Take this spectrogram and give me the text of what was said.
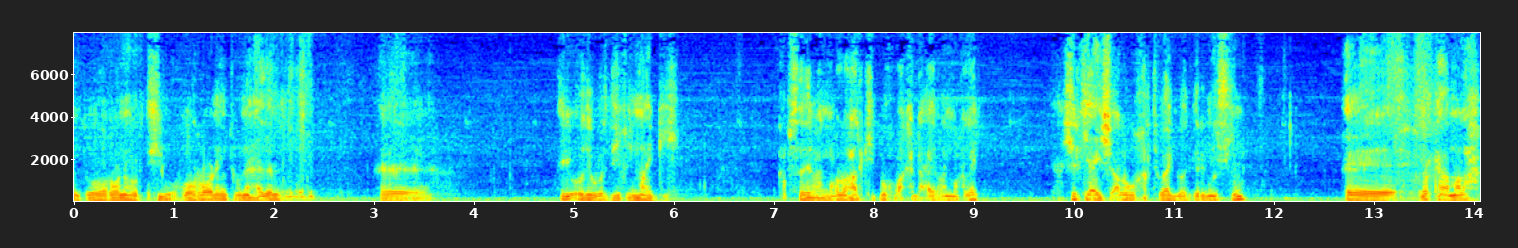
intuu horoone hortii horoone intuuna hadal ayuu oday wardiiqii maygii qabsaday baan maqlo halkii buuq baa ka dhacay baan maqlay shirkii aysha lagu qabtay waagi waad garanaysiin. Markaa malaha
